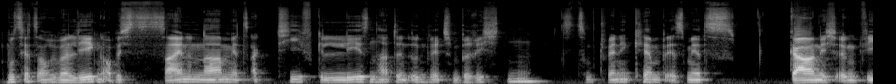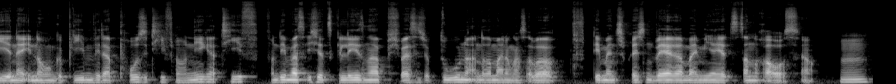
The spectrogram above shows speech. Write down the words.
ich muss jetzt auch überlegen, ob ich seinen Namen jetzt aktiv gelesen hatte in irgendwelchen Berichten zum Training Camp. Ist mir jetzt gar nicht irgendwie in Erinnerung geblieben, weder positiv noch negativ. Von dem, was ich jetzt gelesen habe, ich weiß nicht, ob du eine andere Meinung hast, aber dementsprechend wäre er bei mir jetzt dann raus, ja. Hm.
